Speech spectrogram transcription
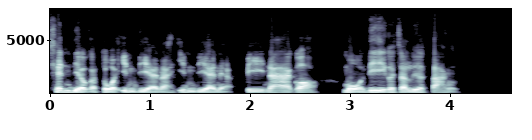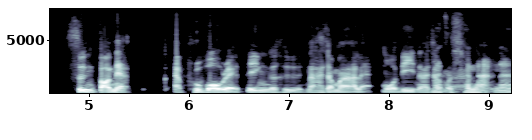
เช่นเดียวกับตัวอินเดียนะอินเดียเนี่ยปีหน้าก็โมดีก็จะเลือกตั้ง ซึ่งตอนเนี้ย approval rating ก็คือน่าจะมาแหละโมดีน่าจะน่าจะมาชนะนะ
